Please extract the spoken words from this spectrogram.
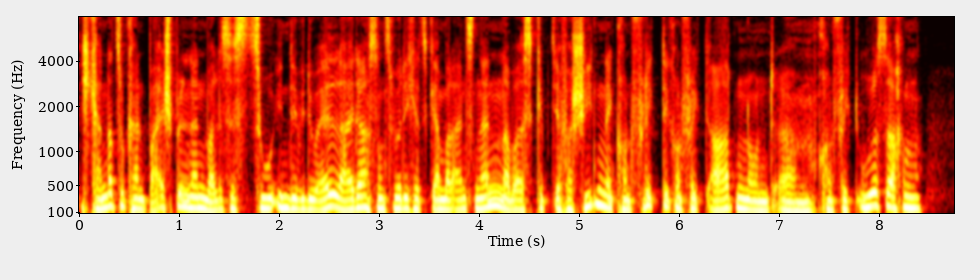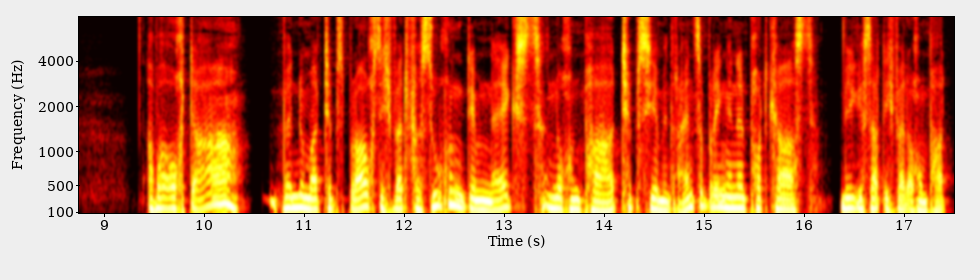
Ich kann dazu kein Beispiel nennen, weil es ist zu individuell leider, sonst würde ich jetzt gerne mal eins nennen, aber es gibt ja verschiedene Konflikte, Konfliktarten und ähm, Konfliktursachen. Aber auch da, wenn du mal Tipps brauchst, ich werde versuchen, demnächst noch ein paar Tipps hier mit reinzubringen in den Podcast. Wie gesagt, ich werde auch ein paar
